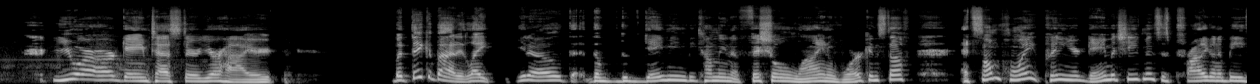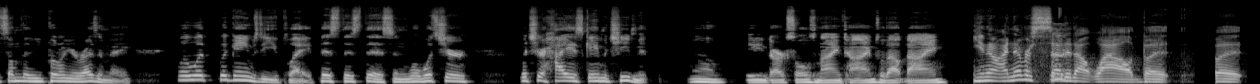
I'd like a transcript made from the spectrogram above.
you are our game tester. You're hired. But think about it, like you know, the, the, the gaming becoming official line of work and stuff. At some point, putting your game achievements is probably going to be something you put on your resume. Well, what what games do you play? This, this, this, and well, what's your what's your highest game achievement? Um, beating Dark Souls nine times without dying. You know, I never said it out loud, but but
